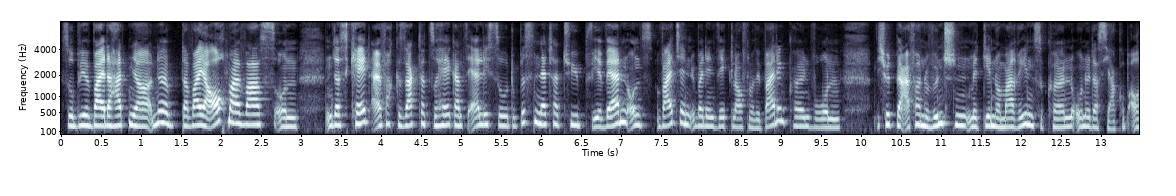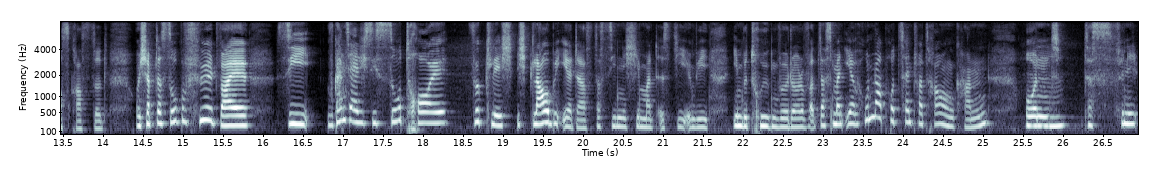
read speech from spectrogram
so wir beide hatten ja, ne, da war ja auch mal was und, dass Kate einfach gesagt hat, so, hey, ganz ehrlich, so, du bist ein netter Typ, wir werden uns weiterhin über den Weg laufen, weil wir beide in Köln wohnen. Ich würde mir einfach nur wünschen, mit dir normal reden zu können, ohne dass Jakob ausrastet. Und ich habe das so gefühlt, weil sie, ganz ehrlich, sie ist so treu, wirklich, ich glaube ihr das, dass sie nicht jemand ist, die irgendwie ihn betrügen würde oder dass man ihr 100% vertrauen kann. Und mhm. das finde ich,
